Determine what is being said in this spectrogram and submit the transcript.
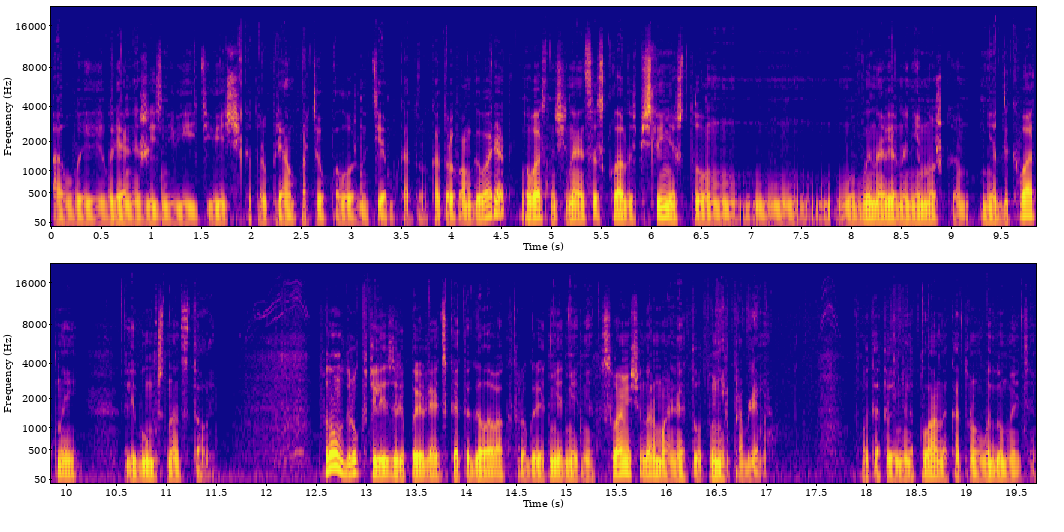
а вы в реальной жизни видите вещи, которые прямо противоположны тем, которые, которых вам говорят, у вас начинается складывать впечатление, что вы, наверное, немножко неадекватный, либо умственно отсталый. Потом вдруг в телевизоре появляется какая-то голова, которая говорит, нет-нет-нет, с вами все нормально, это вот у них проблемы. Вот этого именно плана, о котором вы думаете.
